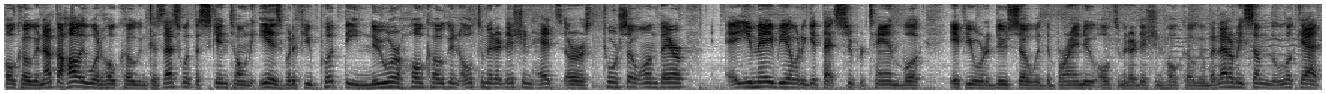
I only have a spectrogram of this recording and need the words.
Hulk Hogan, not the Hollywood Hulk Hogan, because that's what the skin tone is, but if you put the newer Hulk Hogan Ultimate Edition heads or torso on there, you may be able to get that super tan look if you were to do so with the brand new Ultimate Edition Hulk Hogan. But that'll be something to look at.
